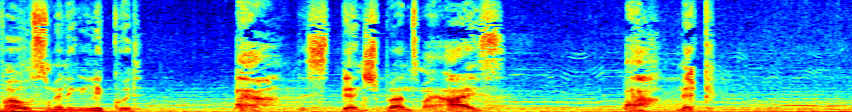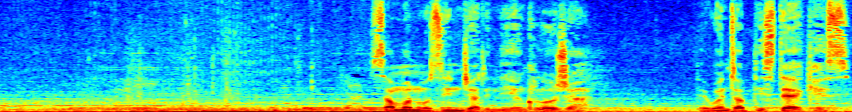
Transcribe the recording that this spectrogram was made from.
Foul-smelling liquid. Stench burns my eyes. Ah, Nick. Someone was injured in the enclosure. They went up the staircase.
